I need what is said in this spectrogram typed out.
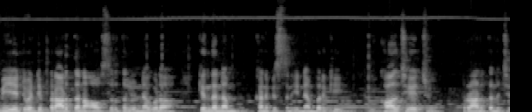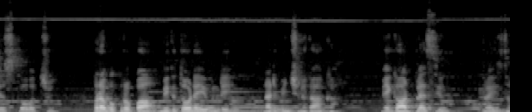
మీ ఎటువంటి ప్రార్థన అవసరతలు ఉన్నా కూడా కింద నం కనిపిస్తున్న ఈ నెంబర్కి కాల్ చేయొచ్చు. ప్రార్థన చేసుకోవచ్చు. ప్రభు కృప మీకు తోడై ఉండి నడిపించును కాక may God bless you praise the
